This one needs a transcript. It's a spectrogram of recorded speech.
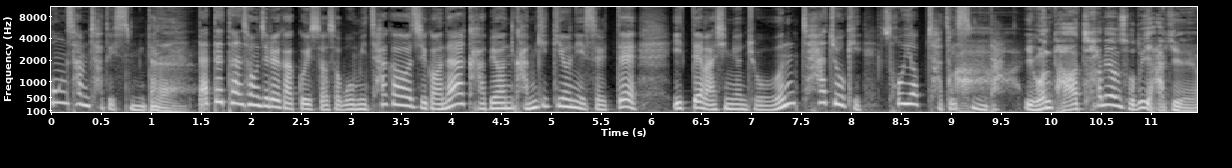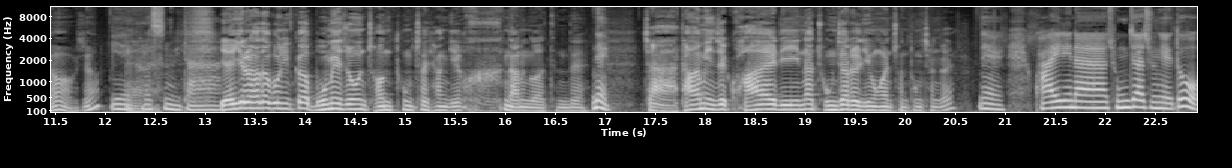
홍삼차도 있습니다. 네. 따뜻한 성질을 갖고 있어서 몸이 차가워지거나 가벼운 감기 기운이 있을 때 이때 마시면 좋은 차조기 소엽차도 있습니다. 아, 이건 다 차면서도 약이에요. 그죠? 예, 네. 그렇습니다. 얘기를 하다 보니까 몸에 좋은 전통차 향기가 확 나는 것 같은데. 네. 자, 다음이 이제 과일이나 종자를 이용한 전통차인가요? 네. 과일이나 종자 중에도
